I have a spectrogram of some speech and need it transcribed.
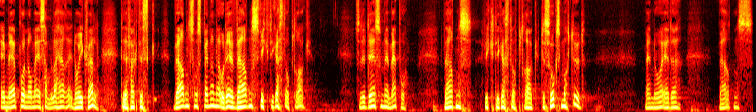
er med på når vi er samla her nå i kveld, det er faktisk verdensomspennende, og det er verdens viktigste oppdrag. Så det er det som vi er med på. Verdens viktigste oppdrag. Det så smått ut, men nå er det verdens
